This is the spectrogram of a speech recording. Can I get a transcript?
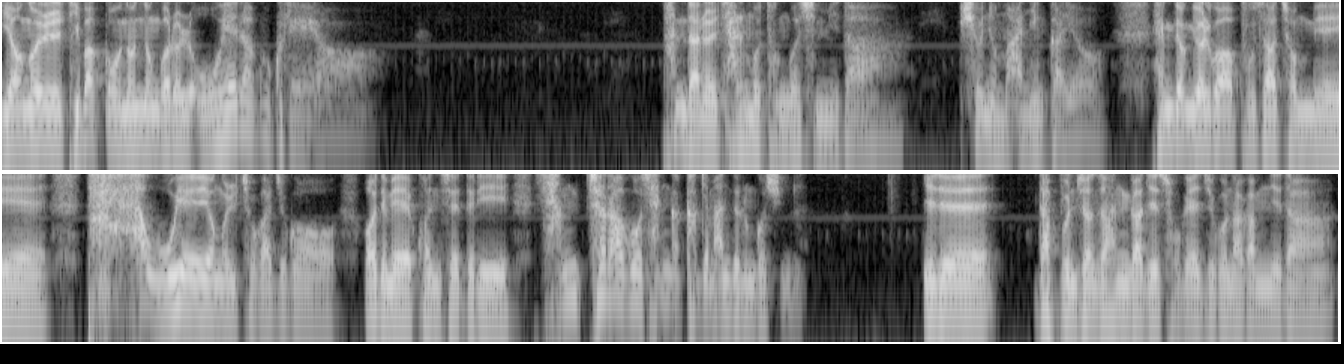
영을 뒤바꿔 놓는 것을 오해라고 그래요. 판단을 잘못한 것입니다. 표념 아닌가요? 행동 결과 부사 전매에 다 오해의 영을 줘가지고 어둠의 권세들이 상처라고 생각하게 만드는 것입니다. 이제 나쁜 전사 한 가지 소개해주고 나갑니다.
